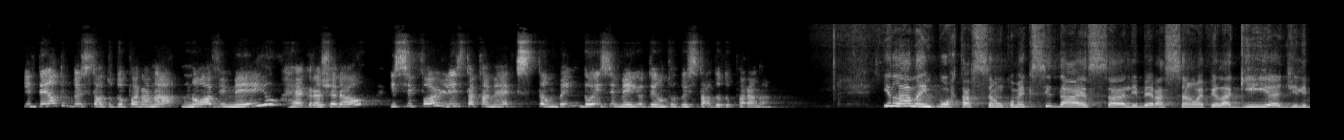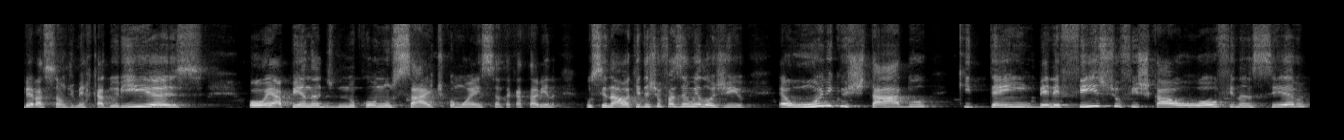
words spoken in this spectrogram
E dentro do estado do Paraná, 9,5, regra geral. E se for lista Camex, também 2,5 dentro do estado do Paraná. E lá na importação, como é que se dá essa liberação? É pela guia de liberação de mercadorias? Ou é apenas no, no site, como é em Santa Catarina? Por sinal, aqui deixa eu fazer um elogio. É o único estado que tem benefício fiscal ou financeiro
